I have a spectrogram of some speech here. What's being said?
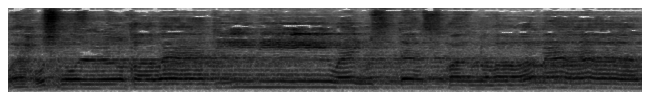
وحسن القواتم ويستسقى الغمام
